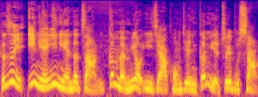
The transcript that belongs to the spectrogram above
可是你一年一年的涨，你根本没有溢价空间，你根本也追不上。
